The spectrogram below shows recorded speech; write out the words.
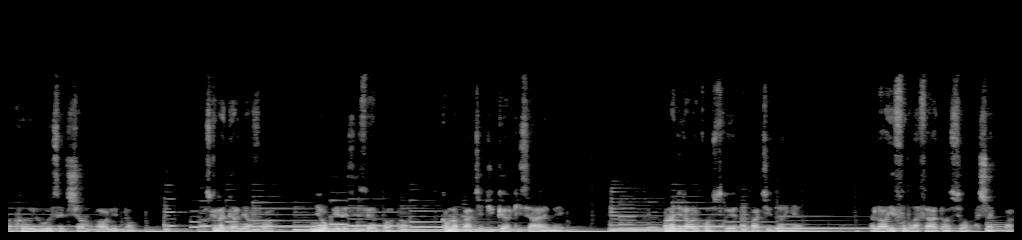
en train de louer cette chambre hors du temps. Parce que la dernière fois, on y a oublié des effets importants, comme la partie du cœur qui sert à aimer. On a dû la reconstruire à partir de rien. Alors il faudra faire attention à chaque pas.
